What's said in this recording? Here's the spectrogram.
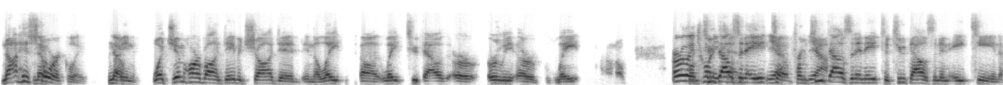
not historically. No. no. I mean, what Jim Harbaugh and David Shaw did in the late, uh, late 2000 or early or late, I don't know, early from 2008 yeah. to from yeah. 2008 to 2018.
